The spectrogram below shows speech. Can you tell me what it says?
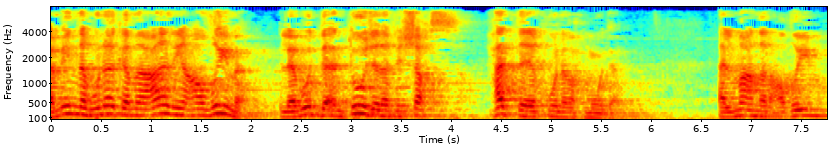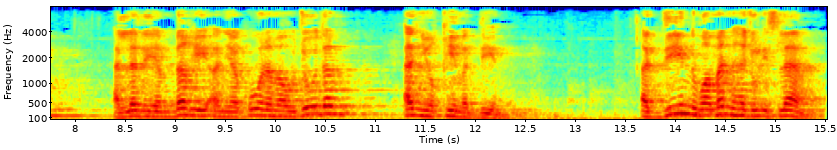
أم إن هناك معاني عظيمة لابد أن توجد في الشخص حتى يكون محمودا. المعنى العظيم الذي ينبغي أن يكون موجودا أن يقيم الدين. الدين هو منهج الإسلام.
